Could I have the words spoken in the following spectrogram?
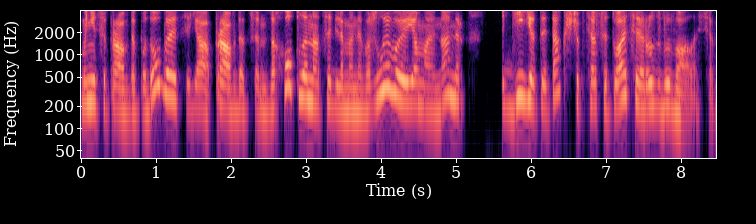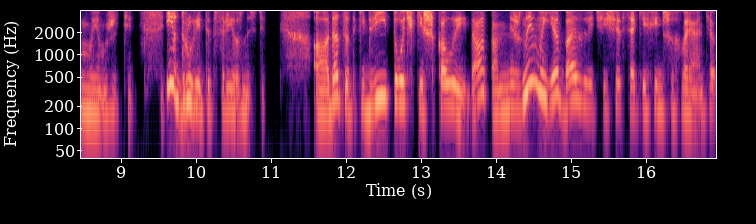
мені це правда подобається, я правда цим захоплена, це для мене важливо, і я маю намір діяти так, щоб ця ситуація розвивалася в моєму житті. І другий тип серйозності. А, да, Це такі дві точки шкали, да, там між ними є безліч і ще всяких інших варіантів.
